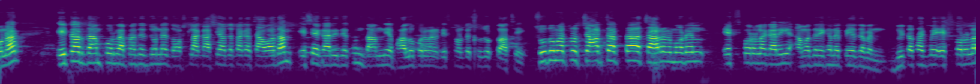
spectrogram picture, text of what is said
owner এটার দাম পড়বে আপনাদের জন্য দশ লাখ আশি হাজার টাকা চাওয়া দাম। এসে গাড়ি দেখুন, দাম নিয়ে ভালো পরিমাণে ডিসকাউন্টের সুযোগ তো আছেই। শুধুমাত্র চার চারটা, চারের মডেল এক্স করোলা গাড়ি আমাদের এখানে পেয়ে যাবেন। দুইটা থাকবে এক্স করোলা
